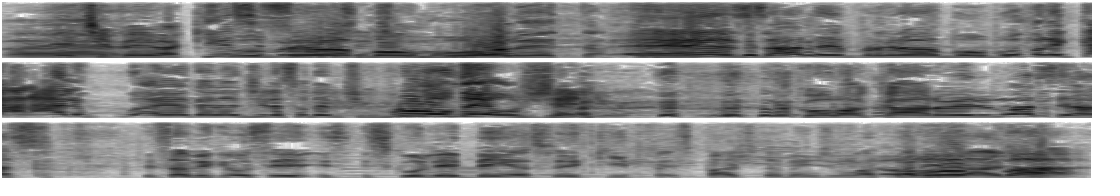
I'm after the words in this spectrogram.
É, a gente veio aqui, esse programa a bombou. Muleta. É, exato, o programa bombou. Falei, caralho, aí a galera da direção da MTV, Bruno é um gênio! Colocaram ele no acesso. Você sabe que você es- escolher bem a sua equipe faz parte também de uma qualidade Opa!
